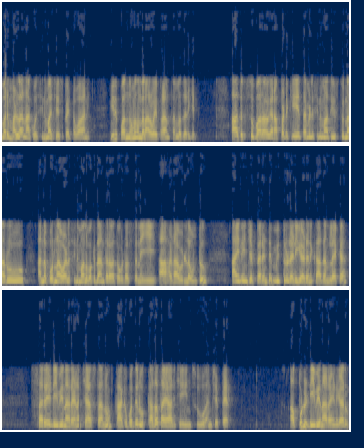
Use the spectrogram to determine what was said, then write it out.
మరి మళ్ళా నాకు సినిమా చేసి పెట్టవా? అని. ఇది పంతొమ్మిది వందల అరవై ప్రాంతాల్లో జరిగింది. ఆదుర్తి సుబ్బారావు గారు అప్పటికే తమిళ సినిమా తీస్తున్నారు. అన్నపూర్ణ వాళ్ళ సినిమాలు ఒకదాని తర్వాత ఒకటి వస్తున్నాయి ఆ హడావిడిలో ఉంటూ. ఆయన ఏం చెప్పారంటే మిత్రుడు అడిగాడని కాదనలేక సరే డివి నారాయణ చేస్తాను కాకపోతే నువ్వు కథ తయారు చేయించు అని చెప్పారు. అప్పుడు డివి నారాయణ గారు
